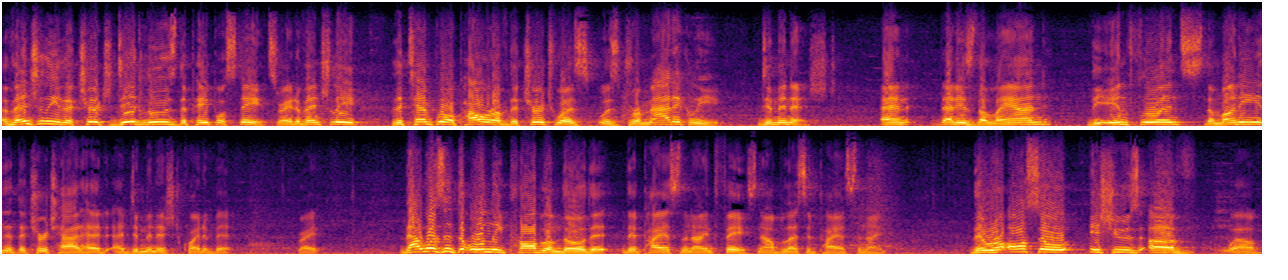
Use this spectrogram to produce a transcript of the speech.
eventually the church did lose the papal states, right? Eventually, the temporal power of the church was, was dramatically diminished. And that is, the land, the influence, the money that the church had had, had diminished quite a bit, right? That wasn't the only problem, though, that, that Pius IX faced, now blessed Pius IX. There were also issues of, well,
